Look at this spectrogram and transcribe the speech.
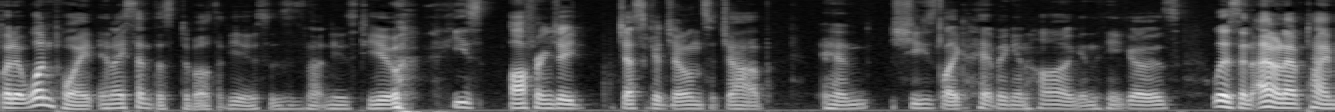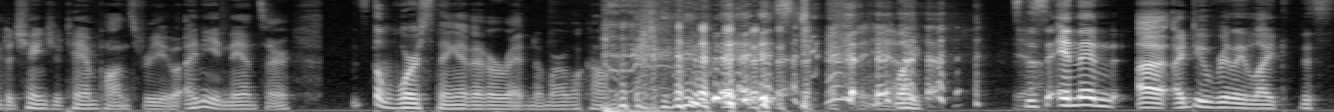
But at one point, and I sent this to both of you, so this is not news to you. He's offering J- Jessica Jones a job, and she's like hemming and hawing, and he goes, "Listen, I don't have time to change your tampons for you. I need an answer." It's the worst thing I've ever read in a Marvel comic. It's just- Yeah. Like, it's this, and then uh, I do really like this.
